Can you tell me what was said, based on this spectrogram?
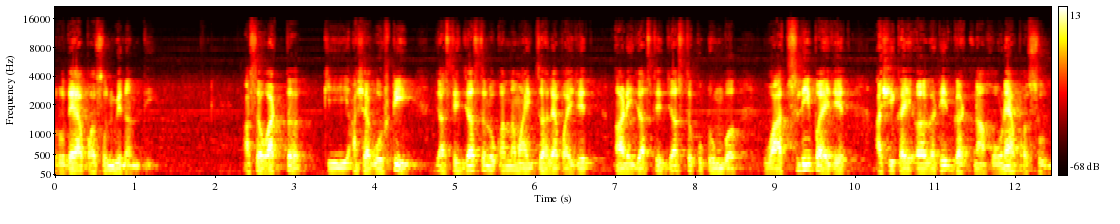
हृदयापासून विनंती. असं वाटतं की अशा गोष्टी जास्तीत जास्त लोकांना माहीत झाल्या पाहिजेत आणि जास्तीत जास्त कुटुंब वाचली पाहिजेत अशी काही अघटित घटना होण्यापासून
